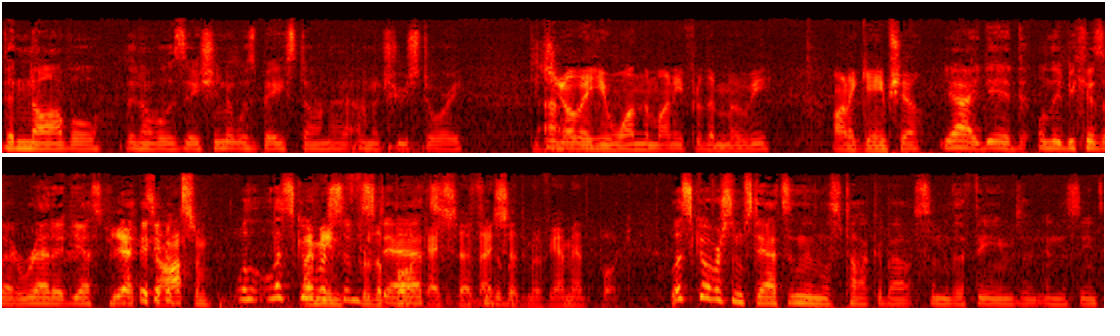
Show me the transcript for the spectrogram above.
the novel, the novelization. It was based on a, on a true story. Did you know that he won the money for the movie on a game show? Yeah, I did only because I read it yesterday. Yeah, it's awesome. well, let's go I over mean, some for the book, I said for I the said book. the movie. I meant the book. Let's go over some stats and then let's talk about some of the themes and, and the scenes.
